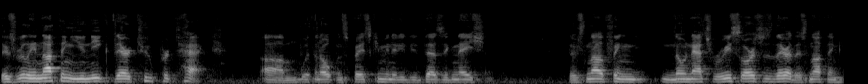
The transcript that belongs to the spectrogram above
there's really nothing unique there to protect um, with an open space community designation. There's nothing, no natural resources there. There's nothing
